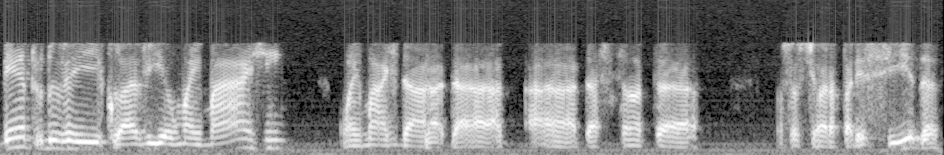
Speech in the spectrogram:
dentro do veículo havia uma imagem, uma imagem da, da, a- da Santa Nossa Senhora Aparecida,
